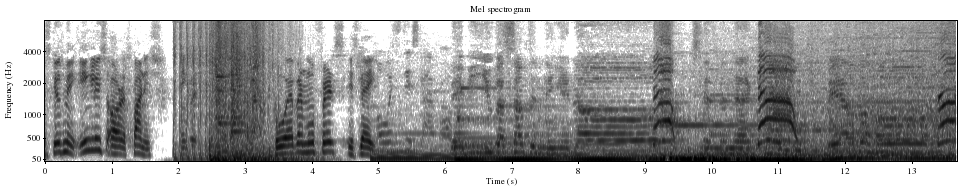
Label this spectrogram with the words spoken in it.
Excuse me, English or Spanish? English. Whoever moves first is gay. Oh, it's this guy. bro. Baby, you got something in your nose.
